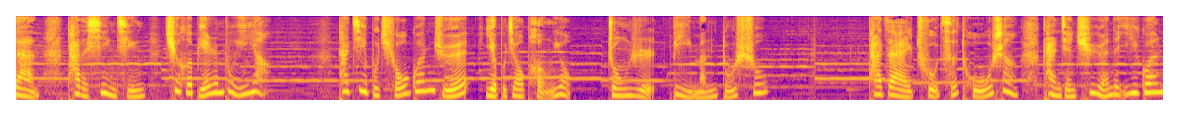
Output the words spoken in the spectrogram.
但他的性情却和别人不一样，他既不求官爵，也不交朋友，终日闭门读书。他在《楚辞图》上看见屈原的衣冠，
